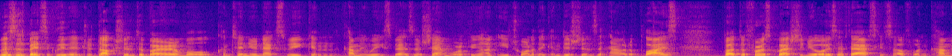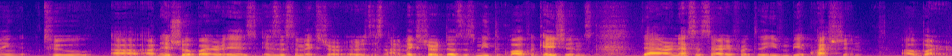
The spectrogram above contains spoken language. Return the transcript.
this is basically the introduction to Bayer, and we'll continue next week and coming weeks, Bez Hashem, working on each one of the conditions and how it applies. But the first question you always have to ask yourself when coming to uh, an issue of Bayer is: Is this a mixture, or is this not a mixture? Does this meet the qualifications that are necessary for it to even be a question of Bayer?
